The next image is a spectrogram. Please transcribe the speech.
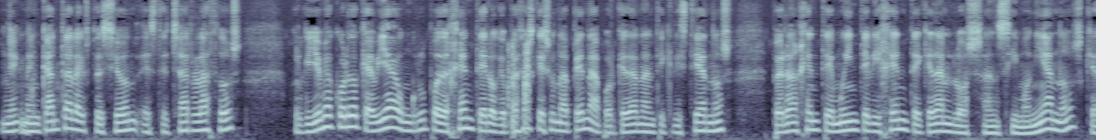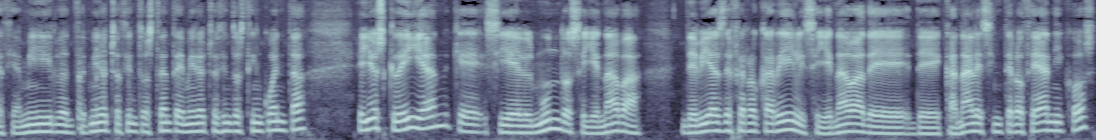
Me, encanta la expresión estrechar lazos, porque yo me acuerdo que había un grupo de gente, lo que pasa es que es una pena porque eran anticristianos, pero eran gente muy inteligente, que eran los sansimonianos, que hacia mil, entre 1830 y 1850, ellos creían que si el mundo se llenaba de vías de ferrocarril y se llenaba de, de canales interoceánicos,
